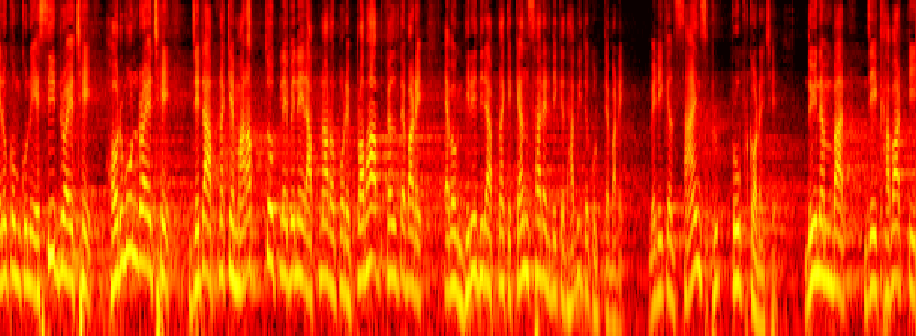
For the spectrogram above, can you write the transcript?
এরকম কোনো অ্যাসিড রয়েছে হরমোন রয়েছে, যেটা আপনাকে মারাত্মক লেভেলের আপনার ওপরে প্রভাব ফেলতে পারে এবং ধীরে ধীরে আপনাকে ক্যান্সারের দিকে ধাবিত করতে পারে। মেডিকেল সায়েন্স প্রুভ করেছে। দুই নাম্বার, যে খাবারটি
